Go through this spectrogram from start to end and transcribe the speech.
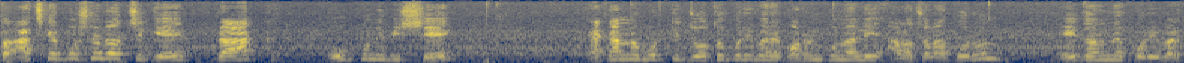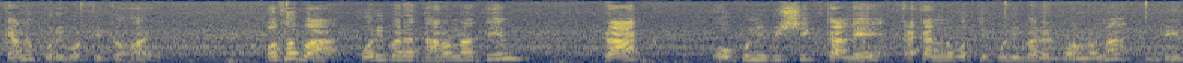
তো আজকের প্রশ্নটা হচ্ছে গিয়ে প্রাক ঔপনিবেশিক একান্নবর্তী যৌথ পরিবারের গঠন প্রণালী আলোচনা করুন, এই ধরনের পরিবার কেন পরিবর্তিত হয়? অথবা পরিবারের ধারণা দিন, প্রাক ঔপনিবেশিক কালে একান্নবর্তী পরিবারের বর্ণনা দিন।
